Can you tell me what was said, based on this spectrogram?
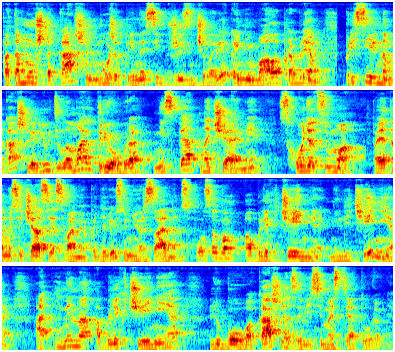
Потому что кашель может приносить в жизнь человека немало проблем. При сильном кашле люди ломают ребра, не спят ночами, сходят с ума. Поэтому сейчас я с вами поделюсь универсальным способом облегчения, не лечения, а именно облегчения любого кашля в зависимости от уровня.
